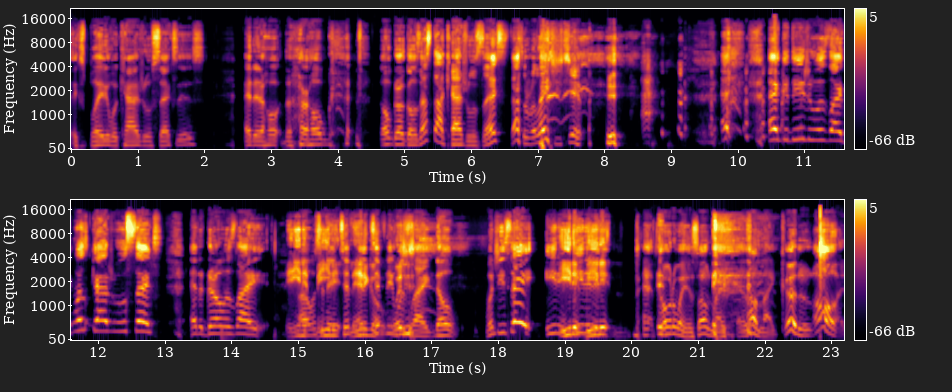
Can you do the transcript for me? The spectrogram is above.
explaining what casual sex is, and then ho- the, her home home girl goes, "That's not casual sex. That's a relationship." and Khadijah was like, "What's casual sex?" And the girl was like, eat uh, what's her name? Tiffany, Tiffany was you, like, "No, what'd she say? Eat it, eat it, beat it, and- throw it away, or something like that. And I'm like, good lord,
